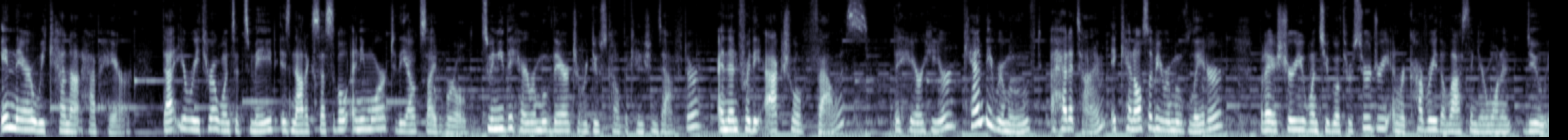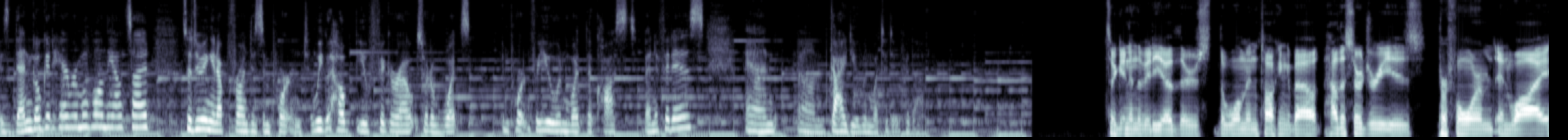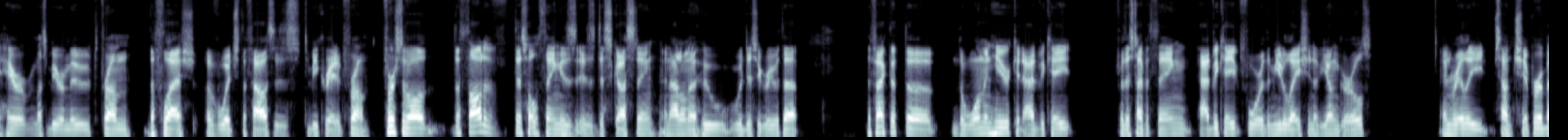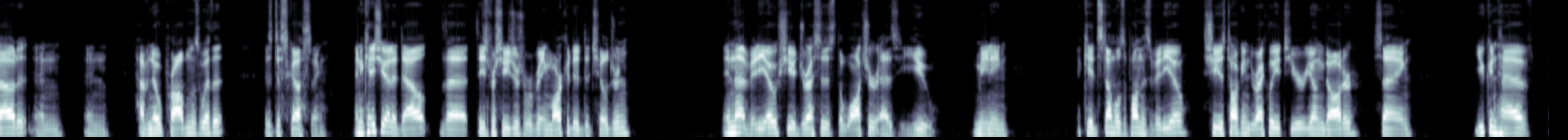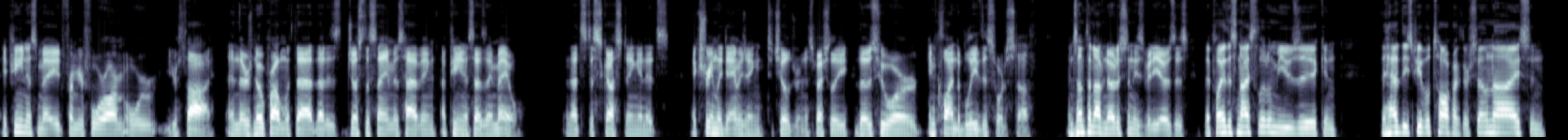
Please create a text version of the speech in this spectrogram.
In there, we cannot have hair. That urethra, once it's made, is not accessible anymore to the outside world. So we need the hair removed there to reduce complications after. And then for the actual phallus, the hair here can be removed ahead of time. It can also be removed later, but I assure you, once you go through surgery and recovery, the last thing you want to do is then go get hair removal on the outside. So doing it up front is important. We help you figure out sort of what's important for you and what the cost benefit is, and um, guide you in what to do for that. So, again, in the video, there's the woman talking about how the surgery is performed and why hair must be removed from the flesh of which the phallus is to be created from. First of all, the thought of this whole thing is, is disgusting, and I don't know who would disagree with that. The fact that the, the woman here could advocate for this type of thing, advocate for the mutilation of young girls, and really sound chipper about it and and have no problems with it is disgusting. And in case you had a doubt that these procedures were being marketed to children, in that video she addresses the watcher as you, meaning a kid stumbles upon this video, she is talking directly to your young daughter, saying, You can have a penis made from your forearm or your thigh. And there's no problem with that. That is just the same as having a penis as a male. And that's disgusting and it's extremely damaging to children, especially those who are inclined to believe this sort of stuff. And something I've noticed in these videos is they play this nice little music and they have these people talk like they're so nice and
